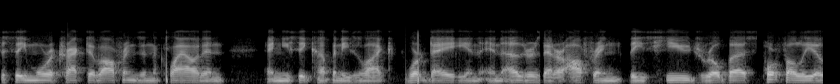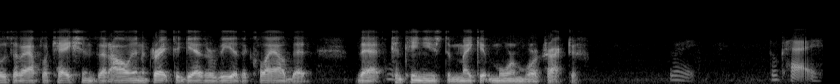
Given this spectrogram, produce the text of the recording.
to see more attractive offerings in the cloud and and you see companies like Workday and, and others that are offering these huge, robust portfolios of applications that all integrate together via the cloud that that continues to make it more and more attractive. Right. Okay.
